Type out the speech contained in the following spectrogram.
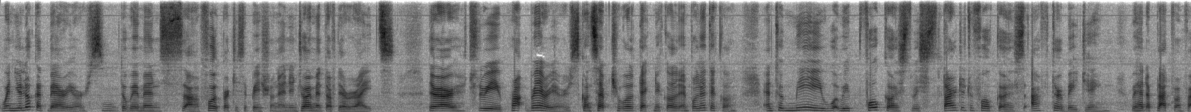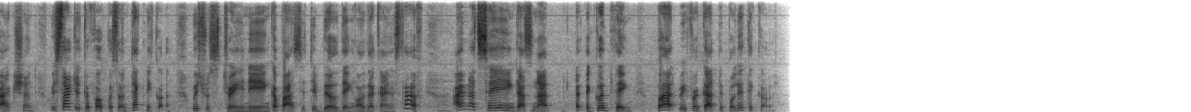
when you look at barriers Mm. to women's uh, full participation and enjoyment of their rights, there are three barriers conceptual, technical, and political. And to me, what we focused, we started to focus after Beijing. We had a platform for action. We started to focus on technical, which was training, capacity building, all that kind of stuff. Hmm. I'm not saying that's not a, a good thing, but we forgot the political.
